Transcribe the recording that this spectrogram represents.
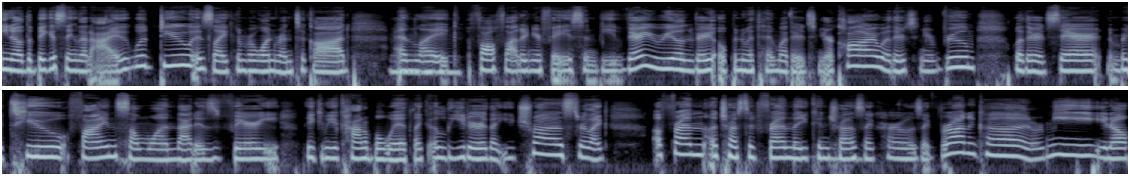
you know the biggest thing that I would do is like number one run to God and like Mm. fall flat on your face and be very real and very open with him whether it's in your car whether it's in your room whether it's there. Number two find someone that is very that you can be accountable with like a leader that you trust or like a friend a trusted friend that you can trust like her was like veronica or me you know.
